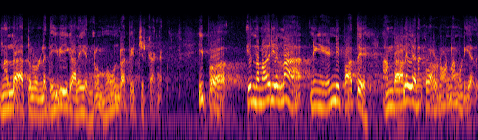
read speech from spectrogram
நல்ல ஆற்றல் உள்ள தெய்வீக அலை என்றும் மூன்றாக பிரிச்சிருக்காங்க. இப்போ இந்த மாதிரியெல்லாம் நீங்கள் எண்ணி பார்த்து அந்த அலை எனக்கு வரணும்னா முடியாது.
